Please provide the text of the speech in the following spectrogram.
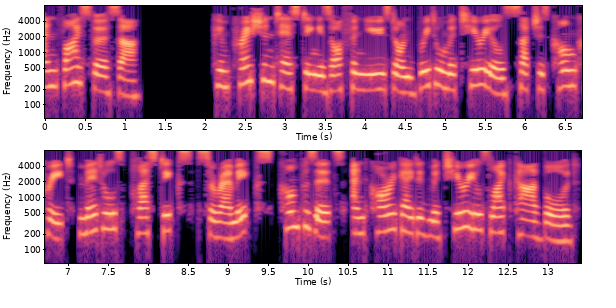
and vice versa. Compression testing is often used on brittle materials such as concrete, metals, plastics, ceramics, composites, and corrugated materials like cardboard.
